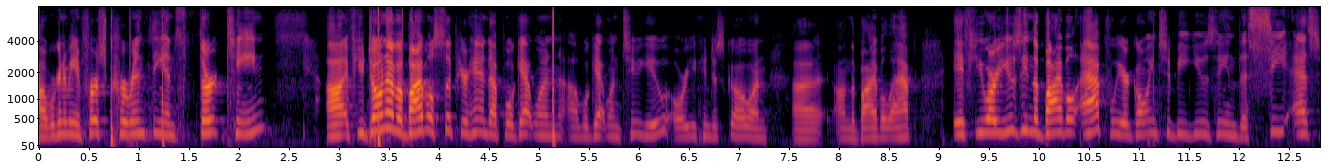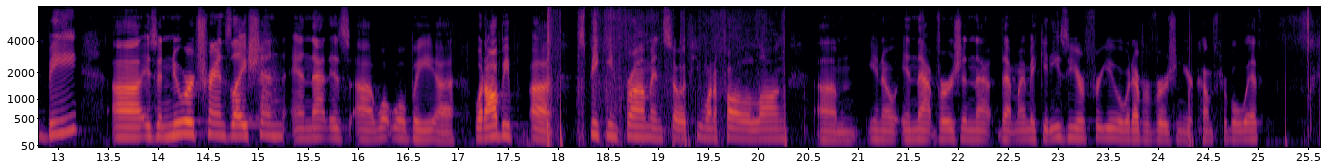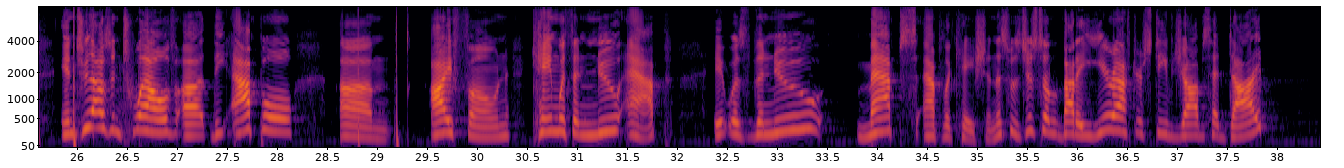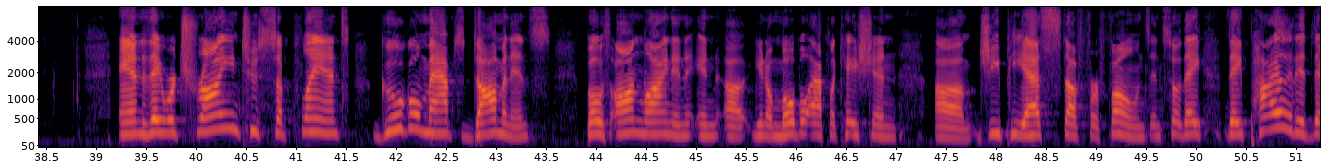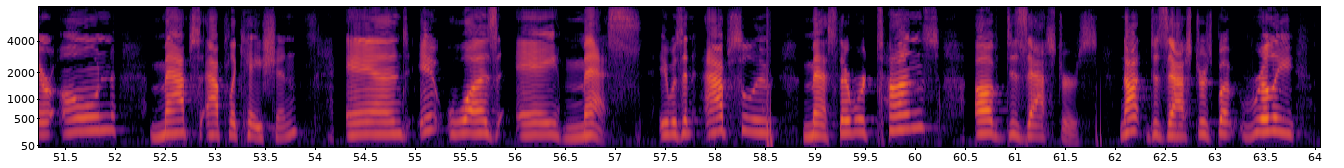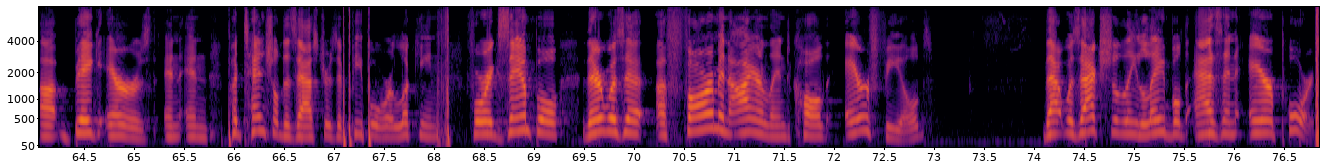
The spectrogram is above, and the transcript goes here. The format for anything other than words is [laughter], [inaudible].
Uh, we're going to be in 1 Corinthians 13. Uh, if you don't have a Bible, slip your hand up. We'll get one. Uh, we'll get one to you, or you can just go on uh, on the Bible app. If you are using the Bible app, we are going to be using the CSB. Uh, is a newer translation, and that is uh, what will be what I'll be speaking from. And so, if you want to follow along, um, you know, in that version, that that might make it easier for you, or whatever version you're comfortable with. In 2012, the Apple um, iPhone came with a new app it was the new Maps application. This was just about a year after Steve Jobs had died. And they were trying to supplant Google Maps' dominance, both online and in uh, you know, mobile application um, GPS stuff for phones. And so they, they piloted their own Maps application, and it was a mess. It was an absolute mess. There were tons of disasters. Not disasters, but really uh, big errors and, and potential disasters if people were looking. For example, there was a, a farm in Ireland called Airfield that was actually labeled as an airport,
